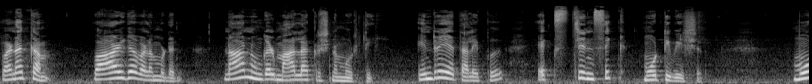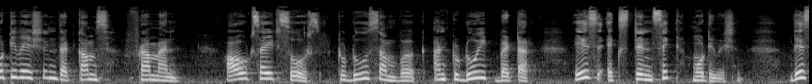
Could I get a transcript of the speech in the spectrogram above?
வணக்கம் வாழ்க வளமுடன் நான் உங்கள் மாலா கிருஷ்ணமூர்த்தி இன்றைய தலைப்பு extrinsic motivation motivation that comes from an outside source to do some work and to do it better is extrinsic motivation. This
